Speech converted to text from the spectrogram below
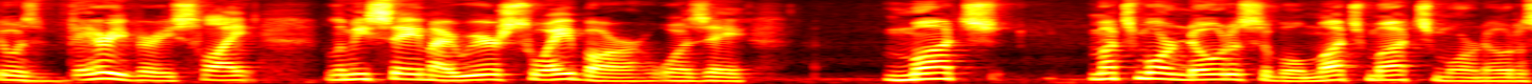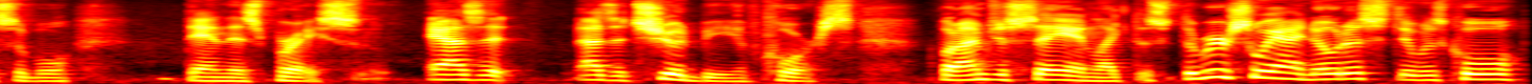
It was very, very slight. Let me say my rear sway bar was a much, much more noticeable, much, much more noticeable than this brace. As it as it should be, of course. But I'm just saying, like this, the rear sway I noticed, it was cool.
